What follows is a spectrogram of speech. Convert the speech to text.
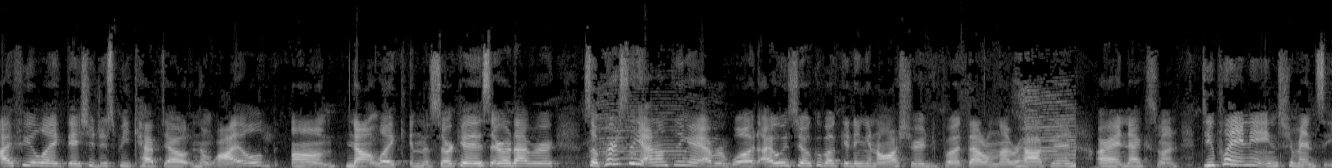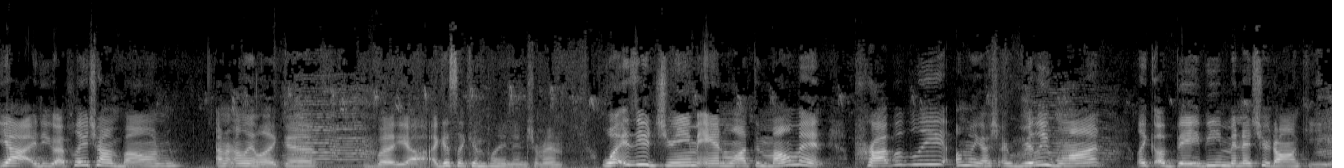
I feel like they should just be kept out in the wild, um, not like in the circus or whatever. So personally, I don't think I ever would. I always joke about getting an ostrich, but that'll never happen. All right, next one. Do you play any instruments? Yeah, I do. I play trombone. I don't really like it, but yeah, I guess I can play an instrument. What is your dream animal at the moment? Probably, oh my gosh, I really want like a baby miniature donkey.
